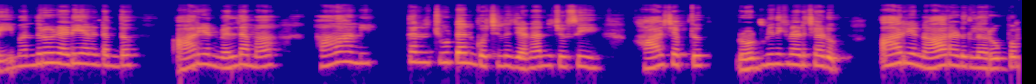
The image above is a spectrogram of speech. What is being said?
టీం అందరూ రెడీ అనటంతో ఆర్యన్ వెళ్దామా? హా అని తనను చూడ్డానికి వచ్చిన జనాన్ని చూసి హా చెప్తూ రోడ్ మీదకి నడిచాడు. ఆర్యన్ ఆరడుగుల రూపం.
